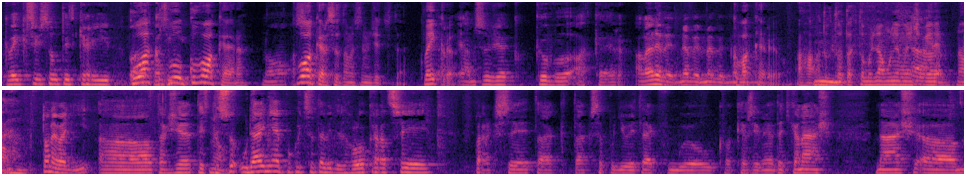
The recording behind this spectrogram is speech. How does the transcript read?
Kvejkři jsou ty, který... Kuvaker. No, Kuvaker se to myslím, že čte. Quaker. Já, já myslím, že kvaker, ale nevím, nevím, nevím. Kvaker, jo. Aha, hmm. to, to, tak to možná mluvíme o něčem jiném. No. To nevadí. Uh, takže ty, ty no. jsou údajně, pokud chcete vidět holokracii v praxi, tak, tak se podívejte, jak fungují kvakeři. Mě teďka náš náš uh,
